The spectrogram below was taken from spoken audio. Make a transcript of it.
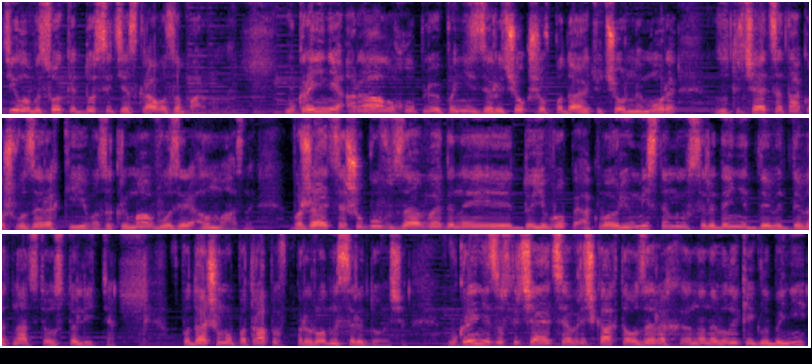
Тіло високе, досить яскраво забарвлене. В Україні ареал охоплює поніздя річок, що впадають у Чорне море. Зустрічається також в озерах Києва, зокрема в озері Алмазне. Вважається, що був заведений до Європи акваріумістами в середині 19 століття. В подальшому потрапив в природне середовище. В Україні зустрічається в річках та озерах на невеликій глибині,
